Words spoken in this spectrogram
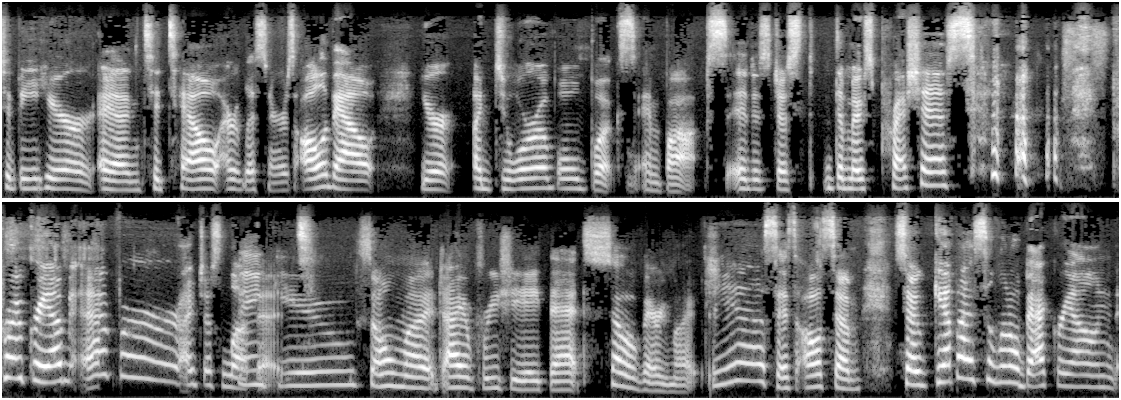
to be here and to tell our listeners all about your adorable books and bops. It is just the most precious program ever. I just love Thank it. Thank you so much. I appreciate that so very much. Yes, it's awesome. So, give us a little background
